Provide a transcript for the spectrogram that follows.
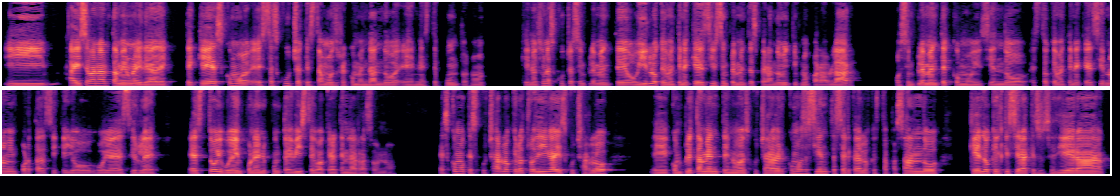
Y ahí se van a dar también una idea de, de qué es como esta escucha que estamos recomendando en este punto, ¿no? Que no es una escucha simplemente oír lo que me tiene que decir, simplemente esperando mi turno para hablar, o simplemente como diciendo, esto que me tiene que decir no me importa, así que yo voy a decirle esto y voy a imponer mi punto de vista y voy a querer tener la razón, ¿no? Es como que escuchar lo que el otro diga y escucharlo eh, completamente, ¿no? Escuchar a ver cómo se siente acerca de lo que está pasando, qué es lo que él quisiera que sucediera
